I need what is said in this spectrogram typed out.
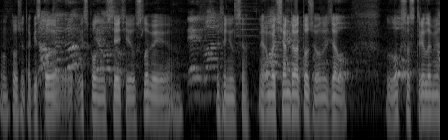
Он тоже так испол- исполнил все эти условия и one женился. Рамачандра тоже, он взял лук со стрелами,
